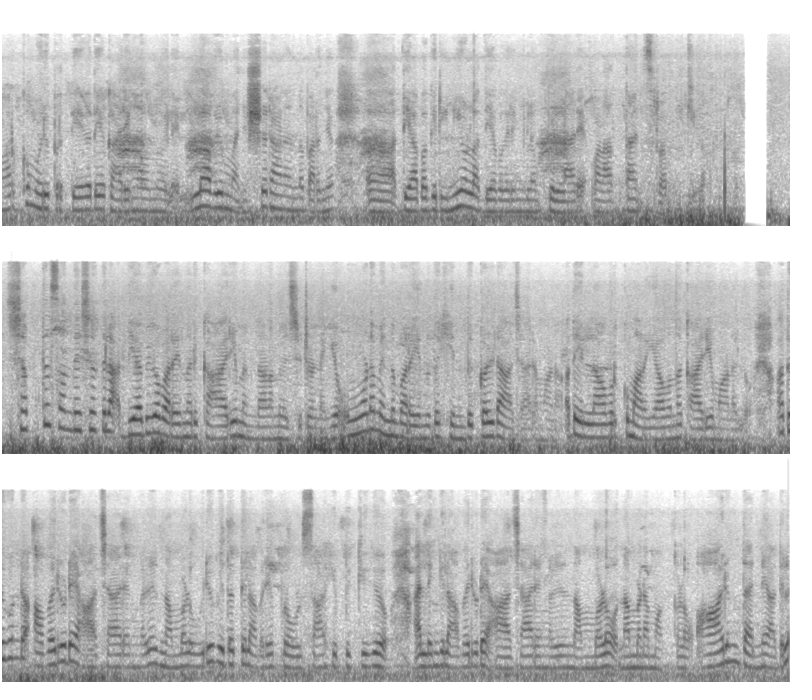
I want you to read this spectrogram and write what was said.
ആർക്കും ഒരു പ്രത്യേകതയോ കാര്യങ്ങളൊന്നുമില്ല. എല്ലാവരും മനുഷ്യരാണ് എന്ന് പറഞ്ഞ് അധ്യാപകർ ഇനിയുള്ള അധ്യാപകരെങ്കിലും പിള്ളേരെ വളർത്താൻ ശ്രമിക്കുക. ശബ്ദ സന്ദേശത്തിൽ അധ്യാപിക പറയുന്ന ഒരു കാര്യം എന്താണെന്ന് വെച്ചിട്ടുണ്ടെങ്കിൽ ഓണം എന്ന് പറയുന്നത് ഹിന്ദുക്കളുടെ ആചാരമാണ്. അത് എല്ലാവർക്കും അറിയാവുന്ന കാര്യമാണല്ലോ. അതുകൊണ്ട് അവരുടെ ആചാരങ്ങളിൽ നമ്മൾ ഒരു വിധത്തിൽ അവരെ പ്രോത്സാഹിപ്പിക്കുകയോ അല്ലെങ്കിൽ അവരുടെ ആചാരങ്ങളിൽ നമ്മളോ നമ്മുടെ മക്കളോ ആരും തന്നെ അതിൽ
